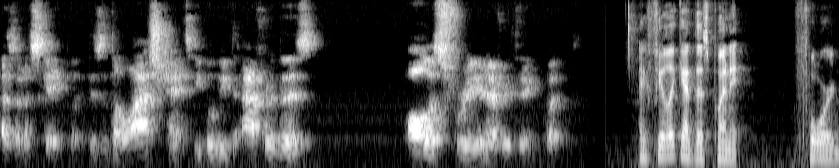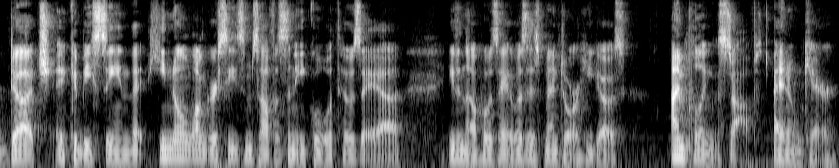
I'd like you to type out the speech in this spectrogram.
as an escape. Like this is the last chance. He believed after this, all is free and everything. But I feel like at this point, it, for Dutch, it could be seen that he no longer sees himself as an equal with Hosea. Even though Hosea was his mentor, he goes, I'm pulling the stops. I don't care.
